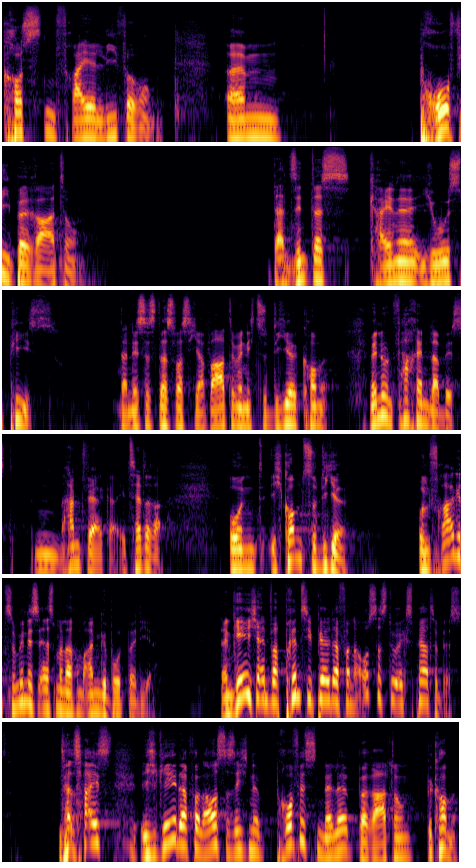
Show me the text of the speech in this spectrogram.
kostenfreie Lieferung, ähm, Profiberatung, dann sind das keine USPs. Dann ist es das, was ich erwarte, wenn ich zu dir komme. Wenn du ein Fachhändler bist, ein Handwerker etc. und ich komme zu dir und frage zumindest erstmal nach dem Angebot bei dir, dann gehe ich einfach prinzipiell davon aus, dass du Experte bist. Das heißt, ich gehe davon aus, dass ich eine professionelle Beratung bekomme.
